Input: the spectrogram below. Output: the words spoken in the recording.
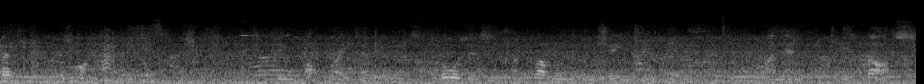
but because what happens is the operator causes a problem with the machine, and then his boss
